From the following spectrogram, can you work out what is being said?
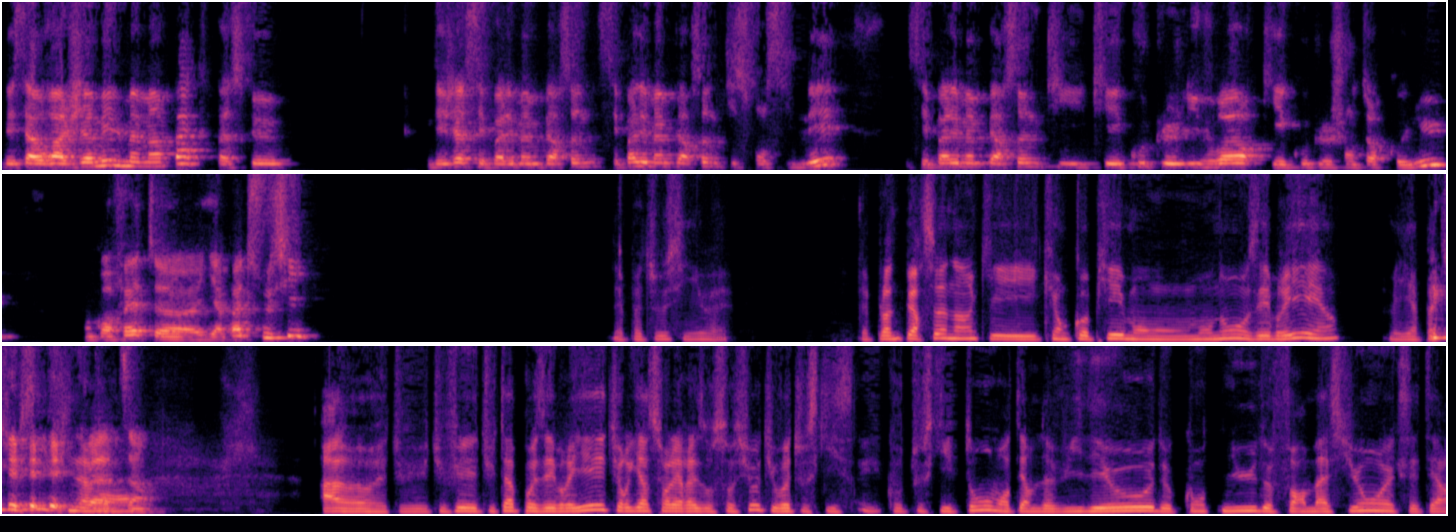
Mais ça aura jamais le même impact parce que déjà, c'est pas les mêmes personnes, pas les mêmes personnes qui seront ciblées, c'est pas les mêmes personnes qui, écoutent le livreur, qui écoutent le chanteur connu. Donc en fait, euh, il n'y a pas de souci. Il n'y a pas de souci, ouais. Il y a plein de personnes hein, qui, ont copié mon, nom aux ébriers, hein. mais il n'y a pas de souci bah, finalement. Hein. ah ouais, tu, fais, tu tapes aux ébriers, tu regardes sur les réseaux sociaux, tu vois tout ce qui, tout ce qui tombe en termes de vidéos, de contenu, de formation, etc.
